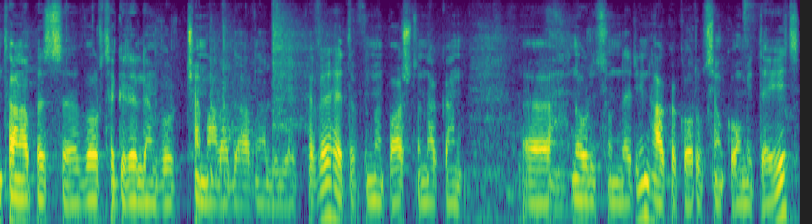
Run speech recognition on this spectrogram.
ընդհանրապես որթե գրել եմ որ չեմ անդրադառնալու երբևէ հետևում եմ պաշտոնական նորություններին հակակոռուպցիոն կոմիտեից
